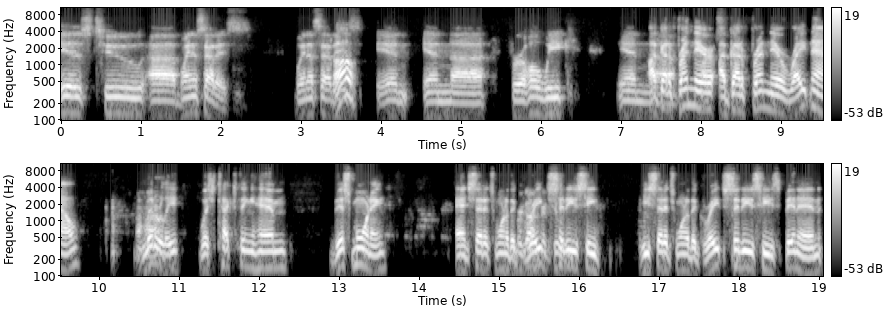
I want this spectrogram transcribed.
is to uh, Buenos Aires. Buenos Aires oh. In in uh, for a whole week. In I've got a uh, friend there. I've got a friend there right now. Uh-huh. Literally was texting him this morning and said it's one of the We're great cities he he said it's one of the great cities he's been in.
